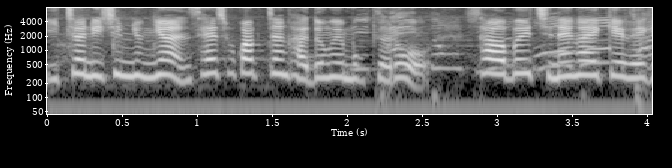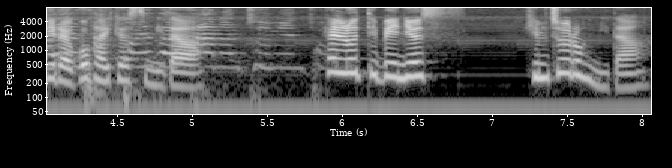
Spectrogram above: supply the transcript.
2026년 새 소각장 가동을 목표로 사업을 진행할 계획이라고 밝혔습니다. 헬로티비 뉴스 김초롱입니다.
